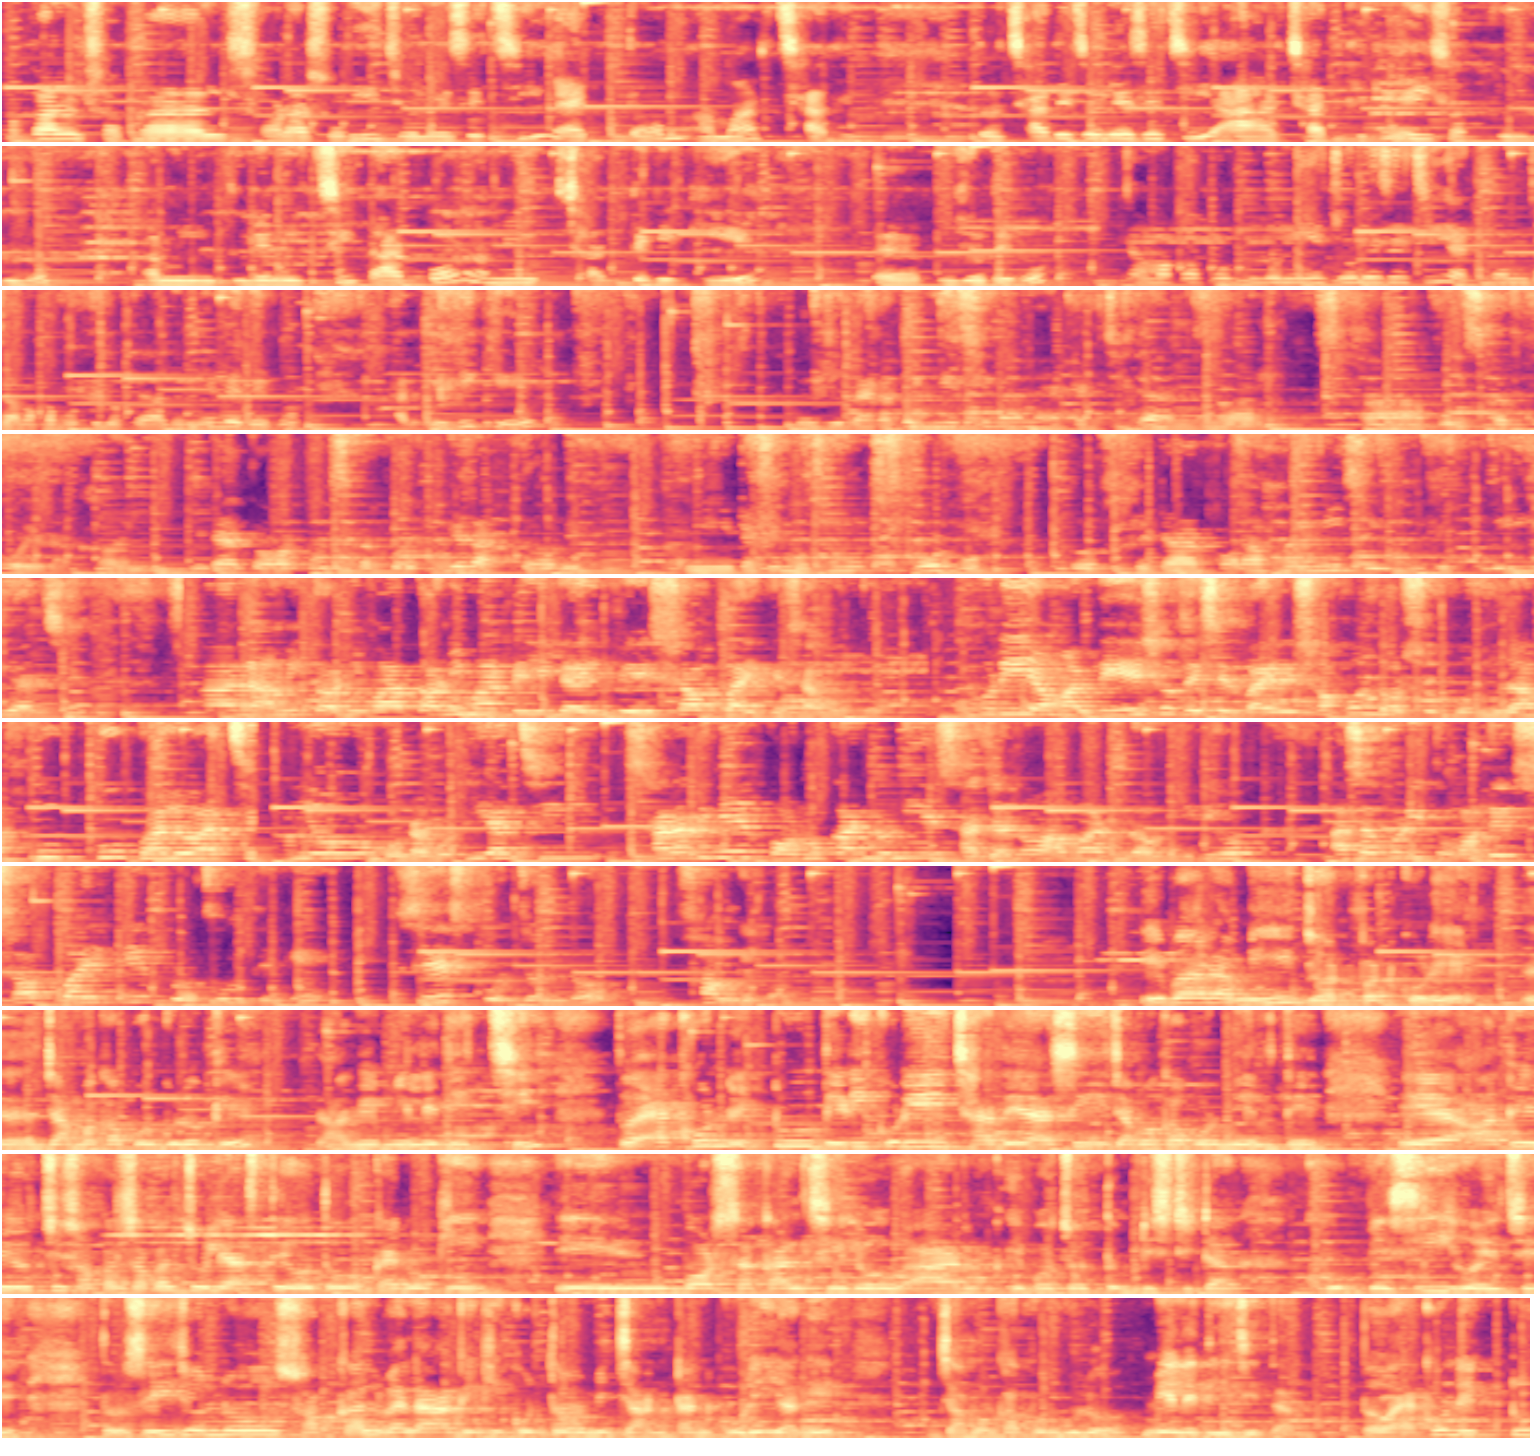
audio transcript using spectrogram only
সকাল সকাল সরাসরি চলে এসেছি একদম আমার ছাদে। তো ছাদে চলে এসেছি আর ছাদ থেকে এই সব ফুলগুলো আমি তুলে নিচ্ছি। তারপর আমি ছাদ থেকে গিয়ে পুজো দেবো। জামা কাপড়গুলো নিয়ে চলে এসেছি, একদম জামা কাপড়গুলোকে আগে মেলে দেবো। আর এদিকে ওই যে বেড়াতে গিয়েছিলাম অ্যাটার্জিটা এখনও পরিষ্কার করে রাখা হয়নি। এটা তো আবার পরিষ্কার করে তুলে রাখতে হবে। আমি এটাকে মোছামুছি করব। তো সেটা আর করা হয়নি, সেই দিকে পড়েই আছে। আর আমি তনিমা, তনিমার ডেলি লাইফে সবাইকে স্বাগত। করি আমার দেশ ও দেশের বাইরে সকল দর্শক বন্ধুরা খুব খুব ভালো আছে। আমিও মোটামুটি আছি। সারাদিনের কর্মকাণ্ড নিয়ে সাজানো আমার ব্লগ ভিডিও আশা করি তোমাদের সবাইকে প্রথম থেকে শেষ পর্যন্ত সঙ্গে পাবো। এবার আমি ঝটপট করে জামা কাপড়গুলোকে আগে মেলে দিচ্ছি। তো এখন একটু দেরি করেই ছাদে আসি জামা কাপড় মেলতে আগে হচ্ছে সকাল সকাল চলে আসতে হতো, কেন কি বর্ষাকাল ছিল আর এবছর তো বৃষ্টিটা খুব বেশিই হয়েছে। তো সেই জন্য সকালবেলা আগে কি করতাম, আমি চান টান করেই আগে জামা কাপড়গুলো মেলে দিয়ে যেতাম। তো এখন একটু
